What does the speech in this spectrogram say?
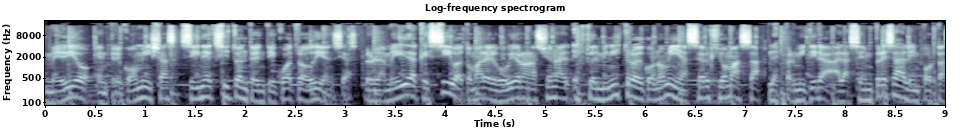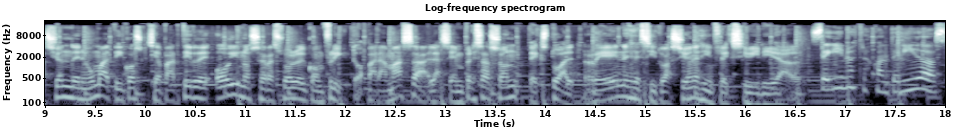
medió, entre comillas, sin éxito en 34 audiencias. Pero la medida que sí va a tomar el gobierno nacional es que el ministro de Economía, Sergio Massa, les permitirá a las empresas la importación de neumáticos si a partir de hoy no se resuelve el conflicto. Para Massa, las empresas son, textual, rehenes de situaciones de inflexibilidad. Seguí nuestros contenidos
